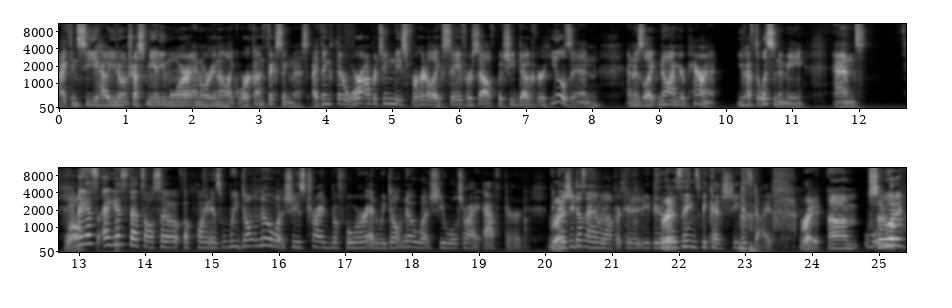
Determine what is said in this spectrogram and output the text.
I can see how you don't trust me anymore and we're going to like work on fixing this. I think there were opportunities for her to like save herself, but she dug her heels in and was like, "No, I'm your parent. You have to listen to me." And well, I guess I guess that's also a point is we don't know what she's tried before and we don't know what she will try after. Because Right. she doesn't have an opportunity to do Right. those things because she has died. right. Um so woulda,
